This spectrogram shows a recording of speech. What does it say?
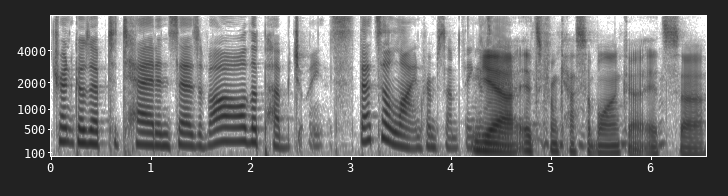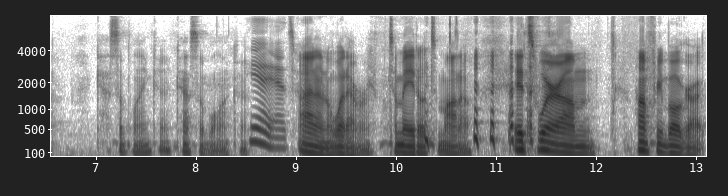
Trent goes up to Ted and says, Of all the pub joints, that's a line from something. Yeah, it? it's from Casablanca. It's uh Casablanca, Casablanca. Yeah, yeah. It's, I don't know, whatever. Tomato, tomato. it's where um Humphrey Bogart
